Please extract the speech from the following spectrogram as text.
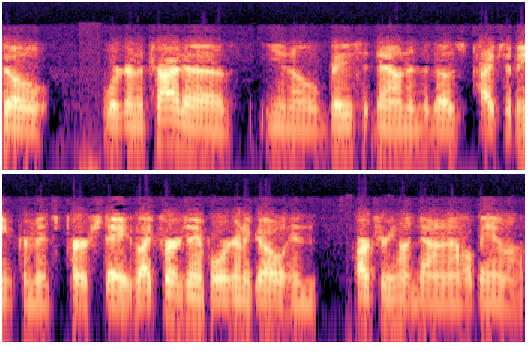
So we're going to try to you know, base it down into those types of increments per state. Like for example, we're going to go and archery hunt down in Alabama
